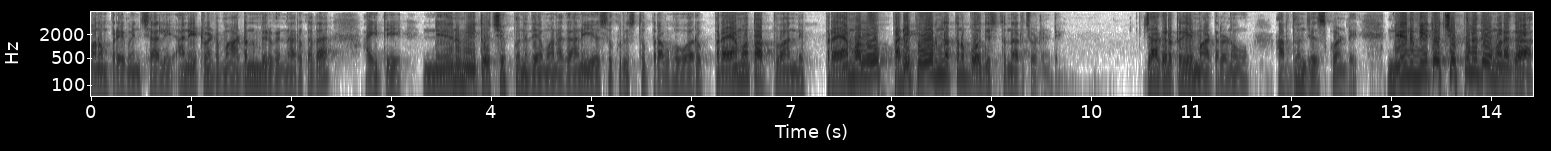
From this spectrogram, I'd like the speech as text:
మనం ప్రేమించాలి అనేటువంటి మాటను మీరు విన్నారు కదా? అయితే నేను మీతో చెప్పినదేమనగాని యేసుక్రీస్తు ప్రభువారు ప్రేమతత్వాన్ని ప్రేమలో పరిపూర్ణతను బోధిస్తున్నారు చూడండి. జాగ్రత్తగా ఈ మాటలను అర్థం చేసుకోండి. నేను మీతో చెప్పునదేమనగా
